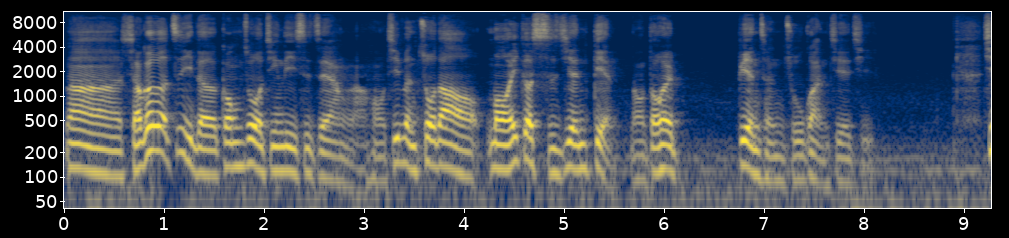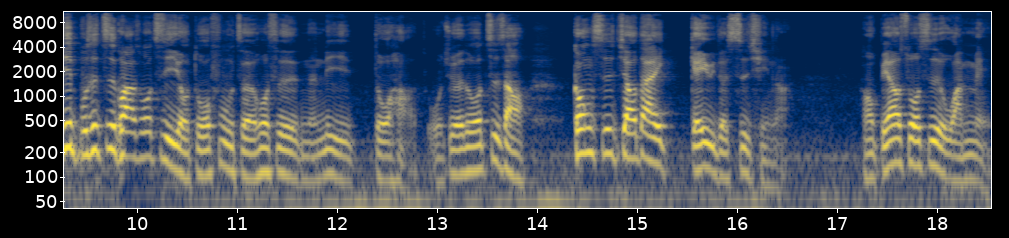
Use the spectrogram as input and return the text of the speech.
那小哥哥自己的工作经历是这样，然后基本做到某一个时间点，然后都会变成主管阶级。其实不是自夸说自己有多负责或是能力多好，我觉得说至少公司交代给予的事情啊，好，不要说是完美，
